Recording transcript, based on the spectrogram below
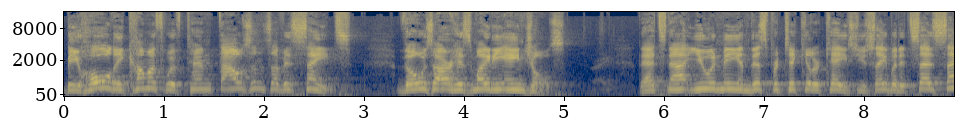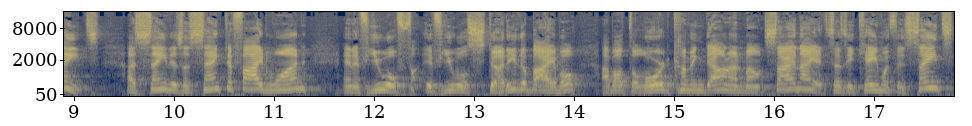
Behold, he cometh with ten thousands of his saints. Those are his mighty angels. That's not you and me in this particular case. You say, but it says saints. A saint is a sanctified one and if you will, if you will study the Bible about the Lord coming down on Mount Sinai, it says he came with his saints.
